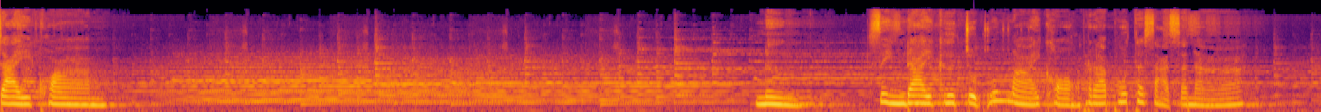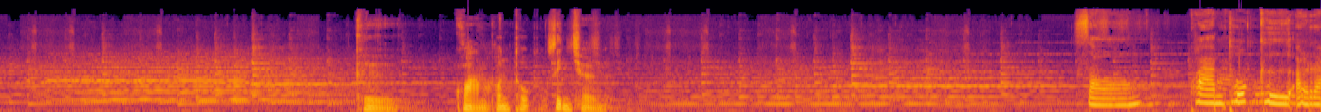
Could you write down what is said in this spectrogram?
ใจความ หนึ่งสิ่งใดคือจุดมุ่งหมายของพระพุทธศาสนา คือ ความพ้นทุกข์สิ้นเชิง 2. ความทุกข์คืออะไร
